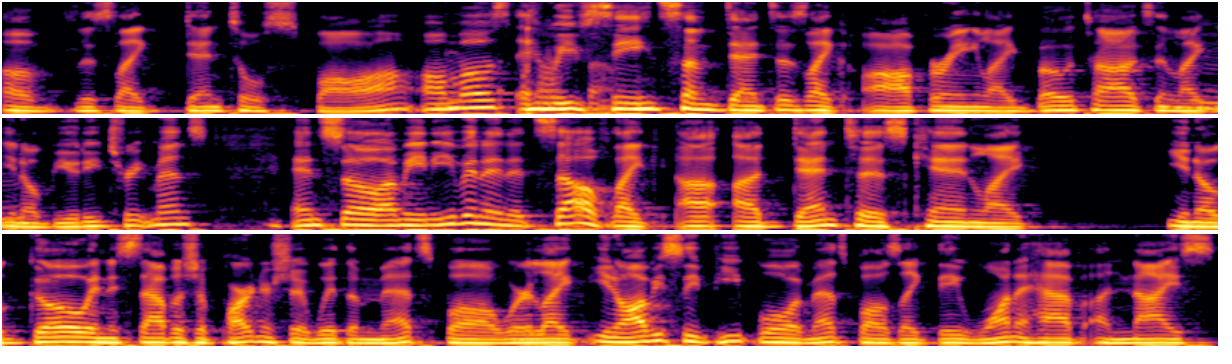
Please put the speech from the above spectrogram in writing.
of this like dental spa almost. And we've seen some dentists like offering like botox and like you mm-hmm. know beauty treatments. And so i mean even in itself like a, a dentist can like you know, go and establish a partnership with a med spa where mm-hmm. like, you know, obviously people at med spas, like they want to have a nice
